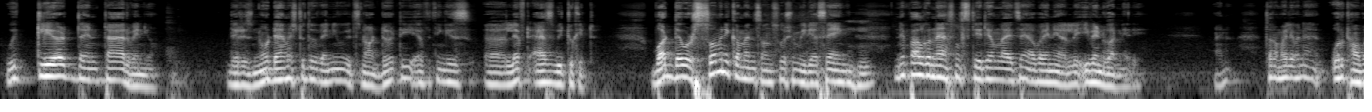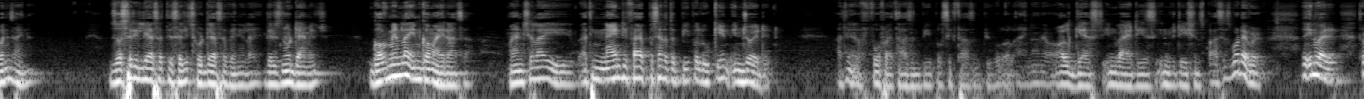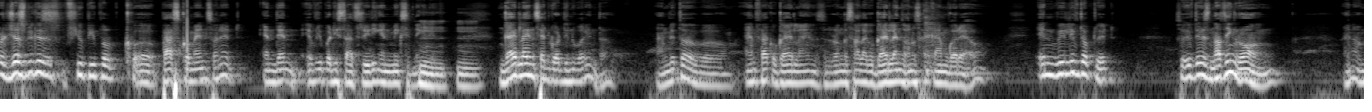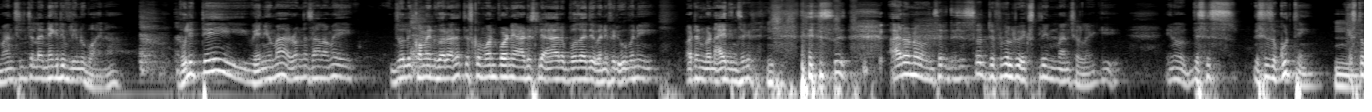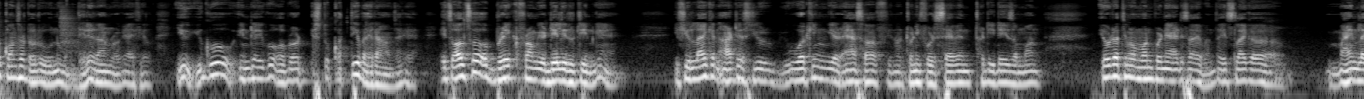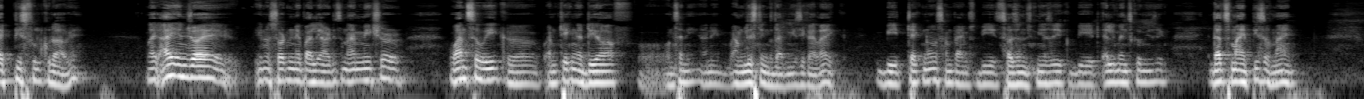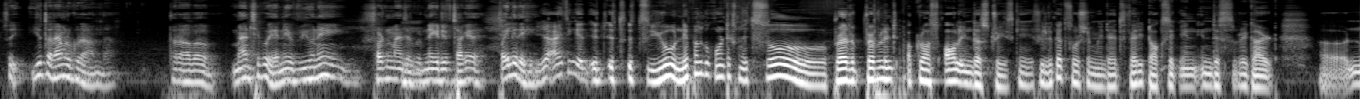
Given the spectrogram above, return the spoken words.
we cleared the entire venue there is no damage to the venue it's not dirty everything is uh, left as we took it but there were so many comments on social media saying mm-hmm. नेपालको national स्टेडियमलाई चाहिँ अब यिनीहरूले event गर्ने अरे तर मैले भने अरू ठाउँ पनि छैन। जसरी ल्याएछ त्यसरी छोडिदिएछ भेन्यूलाई देयर इज नो ड्यामेज गभर्मेन्टलाई इन्कम आइरहेछ। मान्छेलाई I think ninety five percent of the people who came enjoyed it I think four five thousand people six thousand people होला होइन all guest invitees invitations passes whatever the invited तर just because few people pass comments on it and then everybody starts reading and makes it negative guideline set गरिदिनु पऱ्यो नि त। हामीले त एन्फाको guidelines रङ्गशालाको guidelines अनुसार काम गरे हो and we live up to it so if there is nothing wrong होइन मान्छेले त्यसलाई नेगेटिभ लिनु भएन। भोलि त्यही भेन्यूमा रङ्गशालामै जसले कमेन्ट गरेर छ त्यसको मनपर्ने आर्टिस्टले आएर बजाइदियो भने फेरि ऊ पनि अटेन्ड गर्न आइदिन्छ कि? आएर न हुन्छ नि this is so difficult to explain मान्छेहरूलाई कि you know this is this is a good thing यस्तो कन्सर्टहरू हुनु भने धेरै राम्रो क्या I feel you you go India you go abroad यस्तो कति भएर हुन्छ क्या। It's also a break from your daily routine क्या। If you like an artist you working your ass off you know twenty four seven thirty days a month एउटा तिम्रो मनपर्ने artist आयो भने त इट्स लाइक अ माइन्डलाई peaceful कुरा हो क्या। Like I enjoy you know certain Nepali artist and I make sure once a week I'm taking a day off हुन्छ नि अनि I'm listening to that music I like be it techno, sometimes be it Sajan's music, be it Elementsको music that's my peace of mind so यो त राम्रो कुरा हो नि त. तर अब मान्छेको हेर्ने भ्यू नै सर्टन मान्छेहरूको नेगेटिभ छ क्या पहिल्यैदेखि yeah I think it it's it's यो नेपालको कन्टेक्समा it's so pre prevalent across all industries के if you look at social media it's very toxic in in this regard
